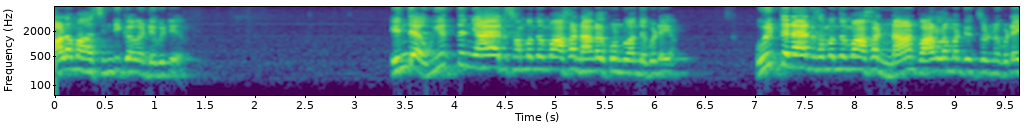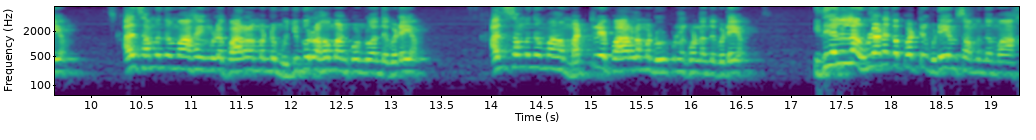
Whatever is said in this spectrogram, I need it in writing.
ஆழமாக சிந்திக்க வேண்டிய விடயம் இந்த உயிர்த்த ஞாயிறு சம்பந்தமாக நாங்கள் கொண்டு வந்த விடயம். உயிர்த்த நேரம் சம்பந்தமாக நான் பாராளுமன்றத்தில் சொன்ன விடயம் அது சம்பந்தமாக எங்களுடைய பாராளுமன்ற முஜிபுர் ரஹ்மான் கொண்டு வந்த விடயம் அது சம்பந்தமாக மற்ற பாராளுமன்ற உறுப்பினர் கொண்டு வந்த விடயம் இதெல்லாம் உள்ளடக்கப்பட்ட விடயம் சம்பந்தமாக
